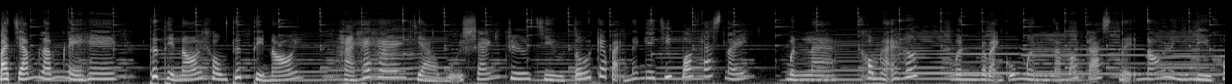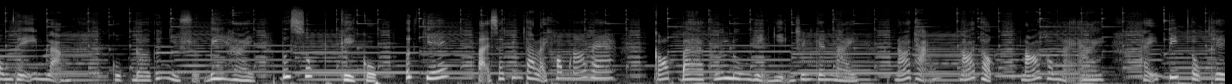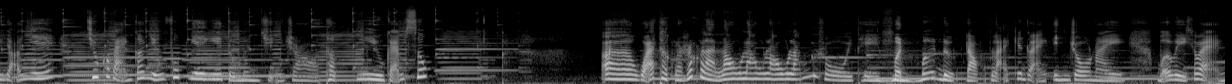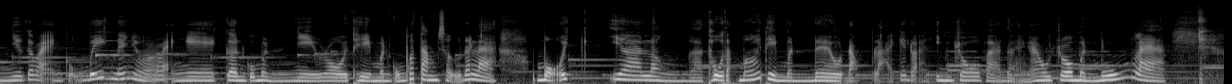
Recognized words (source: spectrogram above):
ba chấm lắm nè he thích thì nói, không thích thì nói. Hai hai hai chào buổi sáng, trưa, chiều, tối. Các bạn đang nghe chiếc podcast này. Mình là không lãi hết. Mình và bạn của mình làm podcast để nói ra những điều không thể im lặng. Cuộc đời có nhiều sự bi hài, bức xúc, kỳ cục, ức chế. Tại sao chúng ta lại không nói ra? Có ba thứ luôn hiện diện trên kênh này. Nói thẳng, nói thật, nói không ngại ai. Hãy tiếp tục theo dõi nhé. Chúc các bạn có những phút giây nghe tụi mình chuyện trò thật nhiều cảm xúc. À, quả thật là rất là lâu lâu lâu lắm rồi thì mình mới được đọc lại cái đoạn intro này. Bởi vì các bạn như các bạn cũng biết nếu như mà các bạn nghe kênh của mình nhiều rồi thì mình cũng có tâm sự đó là mỗi uh, lần uh, thu tập mới thì mình đều đọc lại cái đoạn intro và đoạn outro. Mình muốn là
